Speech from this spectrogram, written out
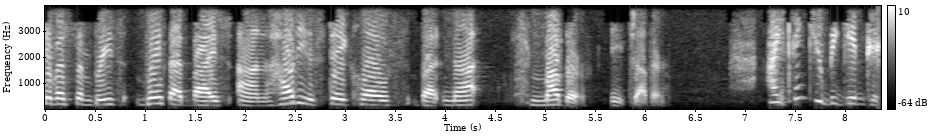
give us some brief, brief advice on how do you stay close but not smother each other? I think you begin to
